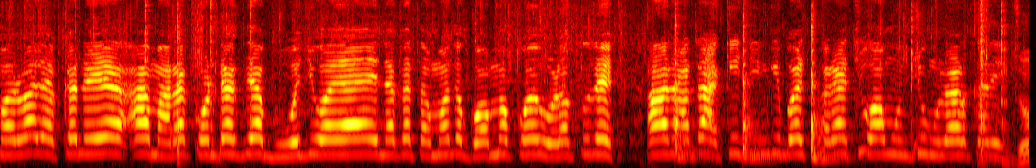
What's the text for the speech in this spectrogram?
મરવા લખન એ આ મારા કોન્ટેક્ટ જે ભોજ હોય એને કે તમે તો ગામમાં કોઈ ઓળખતું નહીં. આ ના તો આખી જિંદગી બસ ફર્યા છું આમ ઊંચું મુલાળ કરી. જો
